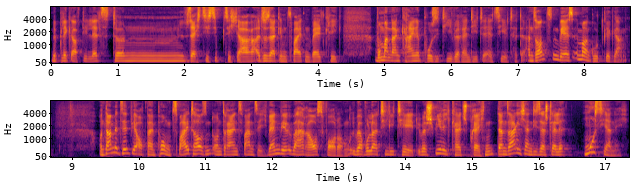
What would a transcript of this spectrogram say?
mit Blick auf die letzten 60, 70 Jahre, also seit dem Zweiten Weltkrieg, wo man dann keine positive Rendite erzielt hätte. Ansonsten wäre es immer gut gegangen. Und damit sind wir auch beim Punkt 2023. Wenn wir über Herausforderungen, über Volatilität, über Schwierigkeit sprechen, dann sage ich an dieser Stelle, muss ja nicht.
